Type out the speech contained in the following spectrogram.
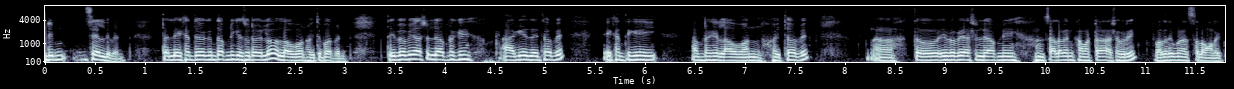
ডিম সেল দেবেন। তাহলে এখান থেকে কিন্তু আপনি কিছুটা হলেও লাভবান হতে পারবেন। তো এইভাবে আসলে আপনাকে আগে যেতে হবে, এখান থেকেই আপনাকে লাভবান হইতে হবে। তো এইভাবে আসলে আপনি চালাবেন খামারটা, আশা করি। ভালো থাকবেন, আসসালামু আলাইকুম।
